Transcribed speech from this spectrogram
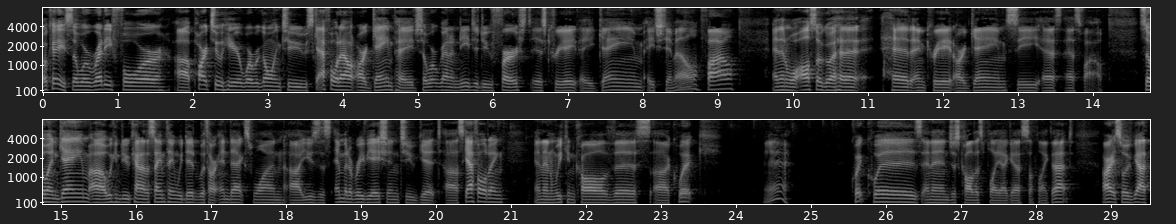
Okay, so we're ready for uh, part two here where we're going to scaffold out our game page. So what we're going to need to do first is create a game HTML file, and then we'll also go ahead, ahead and create our game CSS file. So in game, uh, we can do kind of the same thing we did with our index one, uh, use this Emmet abbreviation to get uh, scaffolding, and then we can call this uh, quick, yeah, quick quiz, and then just call this play, I guess, something like that. All right, so we've got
